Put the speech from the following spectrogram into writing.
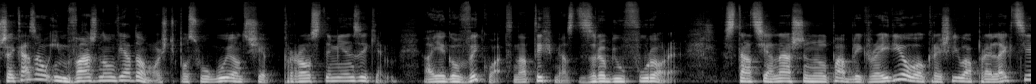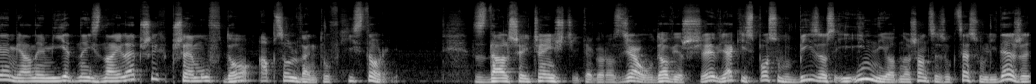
Przekazał im ważną wiadomość, posługując się prostym językiem, a jego wykład natychmiast zrobił furorę. Stacja National Public Radio określiła prelekcję mianem jednej z najlepszych przemów do absolwentów historii. Z dalszej części tego rozdziału dowiesz się, w jaki sposób Bezos i inni odnoszący sukcesu liderzy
